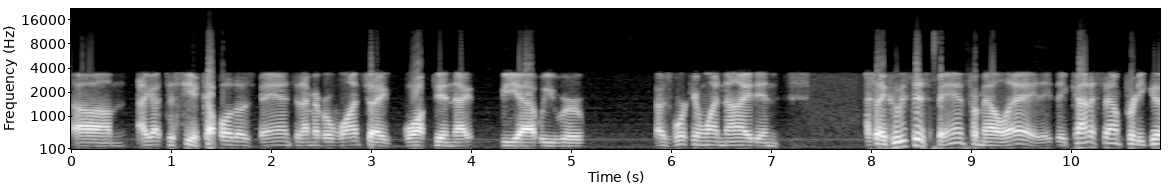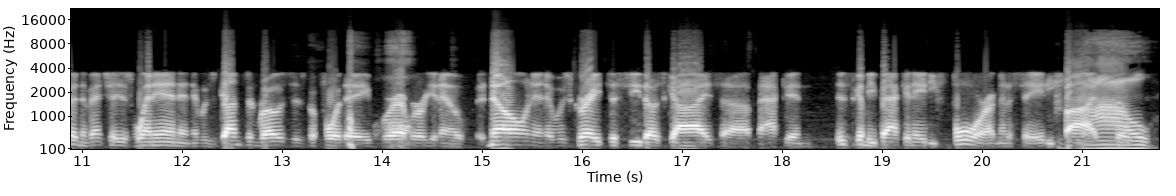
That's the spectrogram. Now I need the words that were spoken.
um, I got to see a couple of those bands. And I remember once I walked in that we uh, we were I was working one night and. I was like, "Who's this band from L.A.? They, they kind of sound pretty good." And eventually, I just went in, and it was Guns N' Roses before they were ever, you know, known. And it was great to see those guys uh, back in. This is going to be baback in '84. I'm going to say '85. Wow. So,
